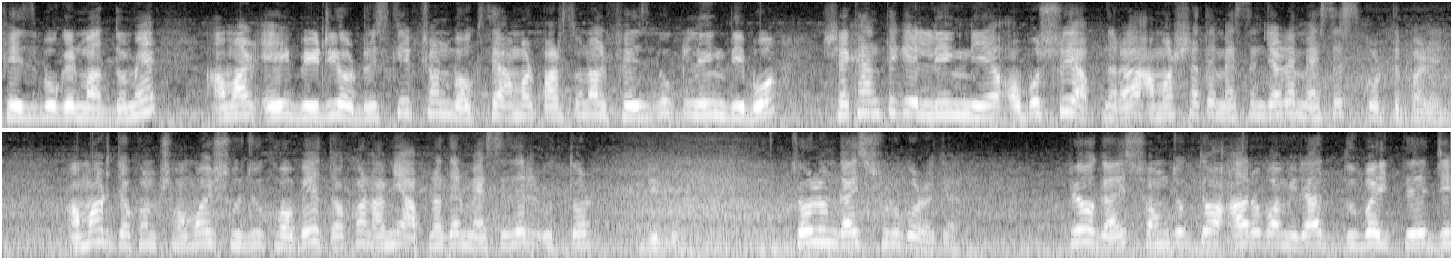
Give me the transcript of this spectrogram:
ফেসবুকের মাধ্যমে, আমার এই ভিডিও ডিসক্রিপশন বক্সে আমার পার্সোনাল ফেসবুক লিঙ্ক দিব। সেখান থেকে লিঙ্ক নিয়ে অবশ্যই আপনারা আমার সাথে মেসেঞ্জারে মেসেজ করতে পারেন। আমার যখন সময় সুযোগ হবে, তখন আমি আপনাদের মেসেজের উত্তর দিব। চলুন গাইজ শুরু করা যাক। প্রিয় গাইজ সংযুক্ত আরব আমিরাত দুবাইতে যে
